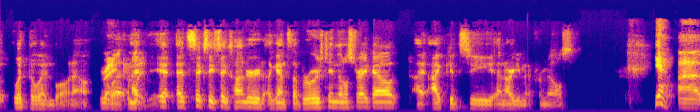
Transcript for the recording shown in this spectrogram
with the wind blowing out. Right. But I, at 6600 against the Brewers team that'll strike out, I, I could see an argument for Mills. Yeah, uh,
